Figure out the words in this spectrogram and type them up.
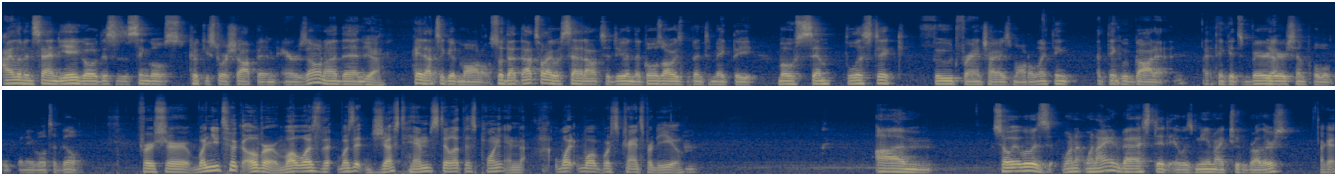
I live in San Diego. This is a single cookie store shop in Arizona. Then yeah. Hey, that's a good model. So that, that's what I was set out to do. And the goal's always been to make the most simplistic food franchise model. And I think I think we've got it. I think it's very, very simple what we've been able to build. For sure. When you took over, what was the was it just him still at this point and what what was transferred to you? Um so it was when when I invested, it was me and my two brothers. Okay.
